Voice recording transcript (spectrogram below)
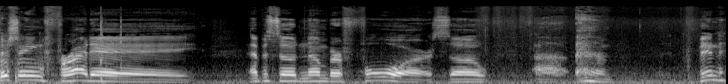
Fishing Friday, episode number four. So, uh, been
